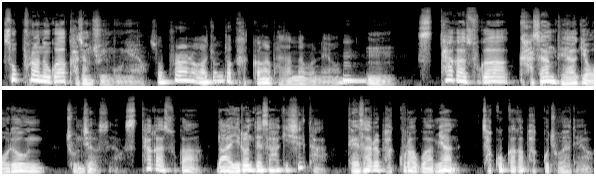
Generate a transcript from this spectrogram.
소프라노가 가장 주인공이에요. 소프라노가 좀 더 각광을 받았나 보네요. 음. 음. 스타 가수가 가장 대하기 어려운 존재였어요. 스타 가수가 나 이런 대사 하기 싫다. 대사를 바꾸라고 하면 작곡가가 바꿔줘야 돼요.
